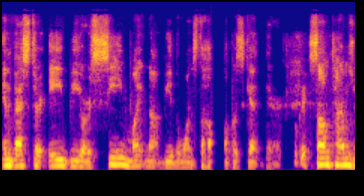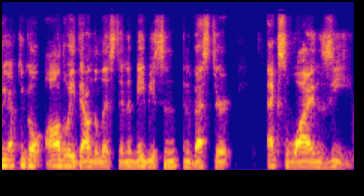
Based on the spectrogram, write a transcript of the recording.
investor A, B, or C might not be the ones to help us get there. Okay. Sometimes we have to go all the way down the list, and maybe it's an investor X, Y, and Z.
